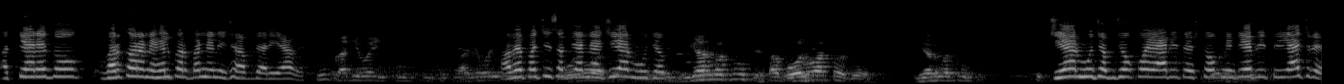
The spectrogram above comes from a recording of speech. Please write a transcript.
અત્યારે તો વર્કર અને હેલ્પર બંનેની જવાબદારી આવે. શું કાર્યવાહી સ્પેન થઈ શકે હવે પચીસ અગિયારના જીઆર મુજબ. જીઆરમાં શું છે? બોલવા તો દે. જીઆરમાં શું છે? જીઆર મુજબ જો કોઈ આ રીતે સ્ટોકની ગેરરીતિ આચરે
